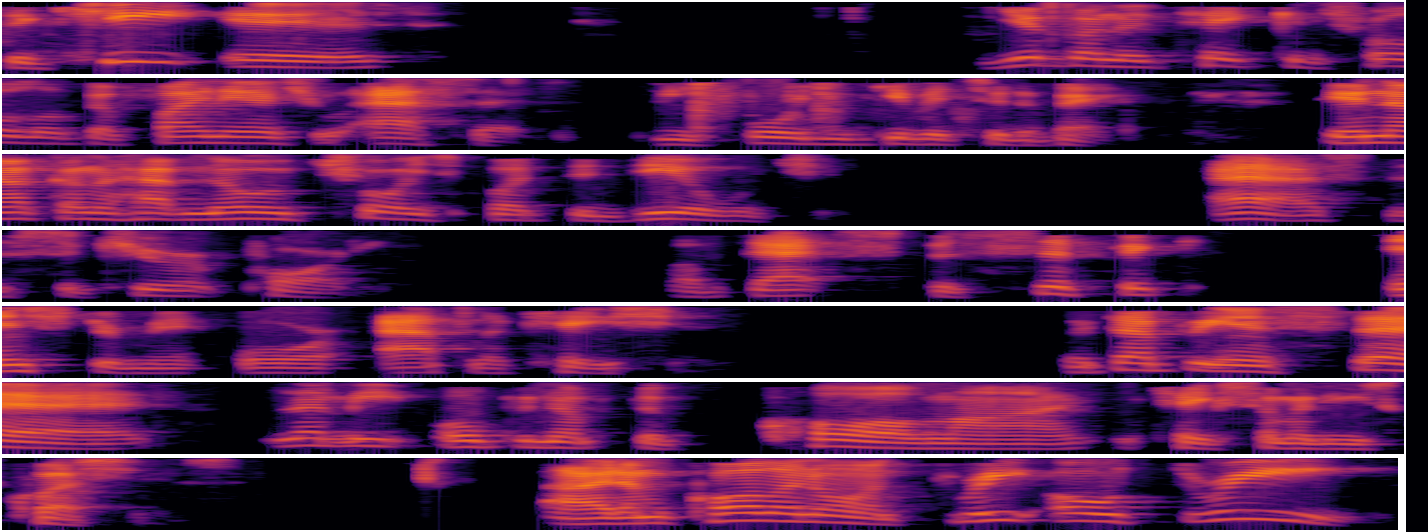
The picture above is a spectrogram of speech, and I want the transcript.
The key is you're going to take control of the financial asset before you give it to the bank. They're not going to have no choice but to deal with you as the secured party of that specific instrument or application. With that being said, let me open up the call line and take some of these questions. All right, I'm calling on 303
